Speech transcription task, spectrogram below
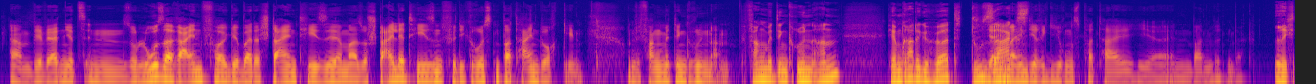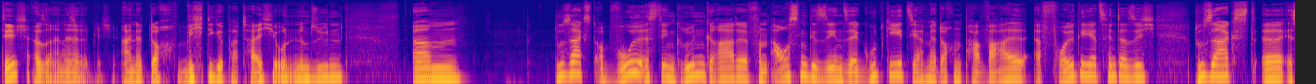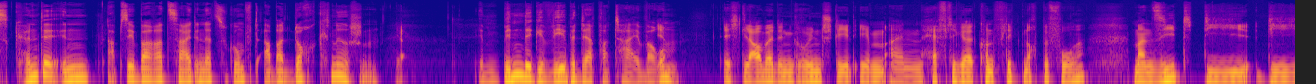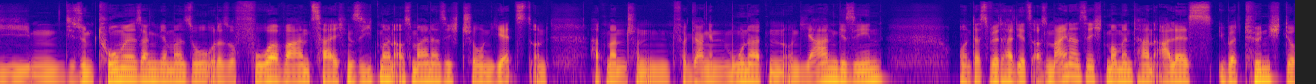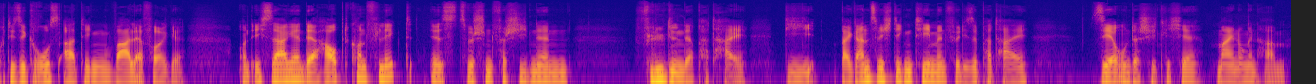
Ähm, wir werden jetzt in so loser Reihenfolge bei der steilen These mal so steile Thesen für die größten Parteien durchgehen. Und wir fangen mit den Grünen an. Wir fangen mit den Grünen an. Wir haben gerade gehört, du Sind ja sagst. immerhin die Regierungspartei hier in Baden-Württemberg. Richtig, also eine, eine doch wichtige Partei hier unten im Süden. Ähm, du sagst, obwohl es den Grünen gerade von außen gesehen sehr gut geht, sie haben ja doch ein paar Wahlerfolge jetzt hinter sich, du sagst, äh, es könnte in absehbarer Zeit in der Zukunft aber doch knirschen. Ja. Im Bindegewebe der Partei. Warum? Ich glaube, den Grünen steht eben ein heftiger Konflikt noch bevor. Man sieht die, die, die Symptome, sagen wir mal so, oder so Vorwarnzeichen sieht man aus meiner Sicht schon jetzt und hat man schon in den vergangenen Monaten und Jahren gesehen. Und das wird halt jetzt aus meiner Sicht momentan alles übertüncht durch diese großartigen Wahlerfolge. Und ich sage, der Hauptkonflikt ist zwischen verschiedenen Flügeln der Partei, die bei ganz wichtigen Themen für diese Partei sehr unterschiedliche Meinungen haben.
